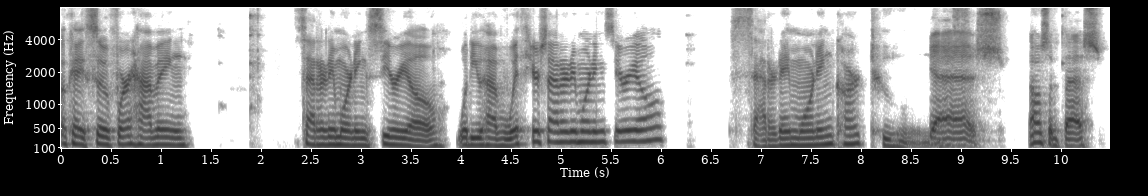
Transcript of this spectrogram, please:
Okay, so if we're having Saturday morning cereal, what do you have with your Saturday morning cereal? Saturday morning cartoons. Yes. That was the best.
